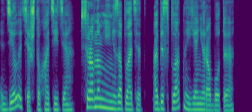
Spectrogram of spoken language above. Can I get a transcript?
Делайте, что хотите. Все равно мне не заплатят. А бесплатно я не работаю.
